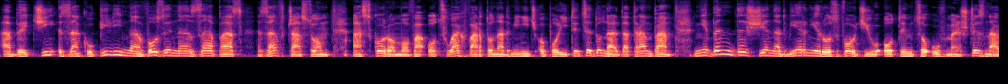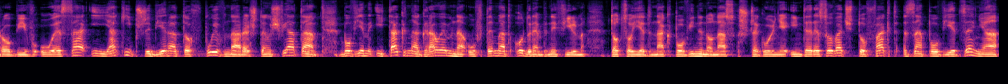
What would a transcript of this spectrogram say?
aby ci zakupili nawozy na zapas zawczasu. A skoro mowa o cłach, warto nadmienić o polityce Donalda Trumpa. Nie będę się nadmiernie rozwodził o tym, co ów mężczyzna robi w USA i jaki przybiera to wpływ na resztę świata, bowiem i tak nagrałem na ów temat odrębny film. To, co jednak powinno nas szczególnie interesować, to fakt zapowiedzenia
